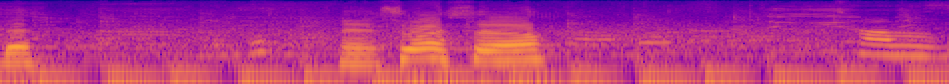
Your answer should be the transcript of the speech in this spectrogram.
네. 네, 수고하셨어요. 참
